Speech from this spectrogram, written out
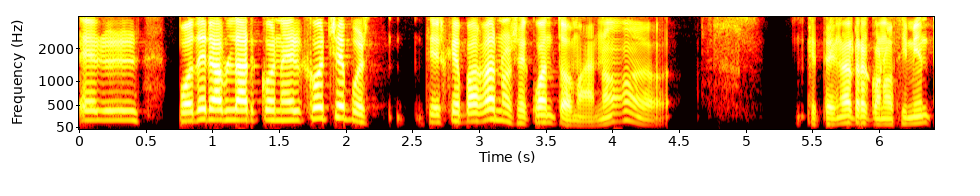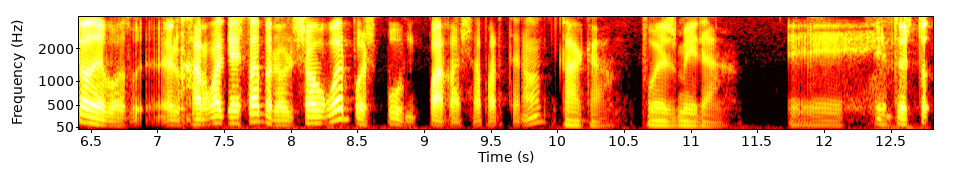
el poder hablar con el coche, pues tienes que pagar no sé cuánto más, ¿no? Que tenga el reconocimiento de voz. El hardware ya está, pero el software, pues pum, pagas aparte, ¿no? Taca, pues mira. eh, Y entonces to-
